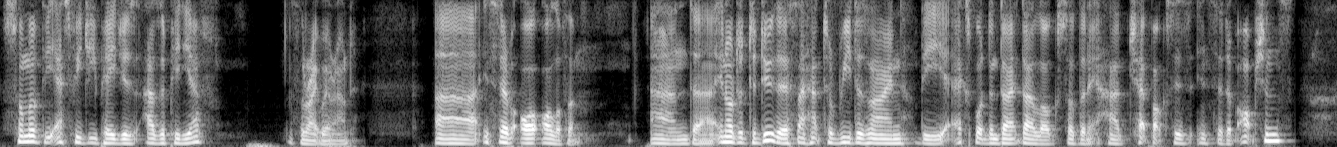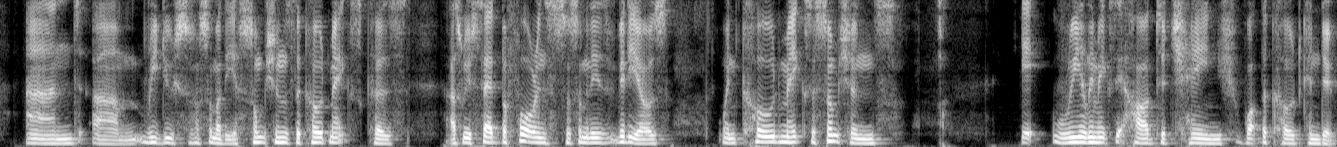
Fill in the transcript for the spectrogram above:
some of the SVG pages as a PDF. That's the right way around. Uh, instead of all, all, of them. And uh, in order to do this, I had to redesign the export di dialog so that it had checkboxes instead of options and um, redo some of the assumptions the code makes because as we've said before in some of these videos, when code makes assumptions, it really makes it hard to change what the code can do.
